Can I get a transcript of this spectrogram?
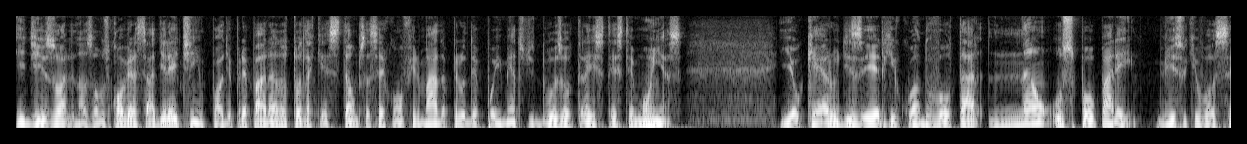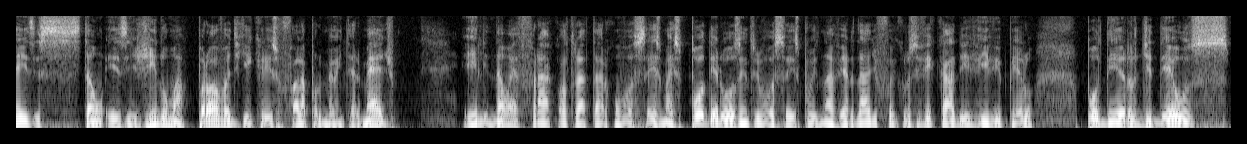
e diz: Olha, nós vamos conversar direitinho, pode ir preparando, toda a questão precisa ser confirmada pelo depoimento de duas ou três testemunhas. E eu quero dizer que quando voltar, não os pouparei, visto que vocês estão exigindo uma prova de que Cristo fala por meu intermédio. Ele não é fraco ao tratar com vocês, mas poderoso entre vocês, pois na verdade foi crucificado e vive pelo poder de Deus.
